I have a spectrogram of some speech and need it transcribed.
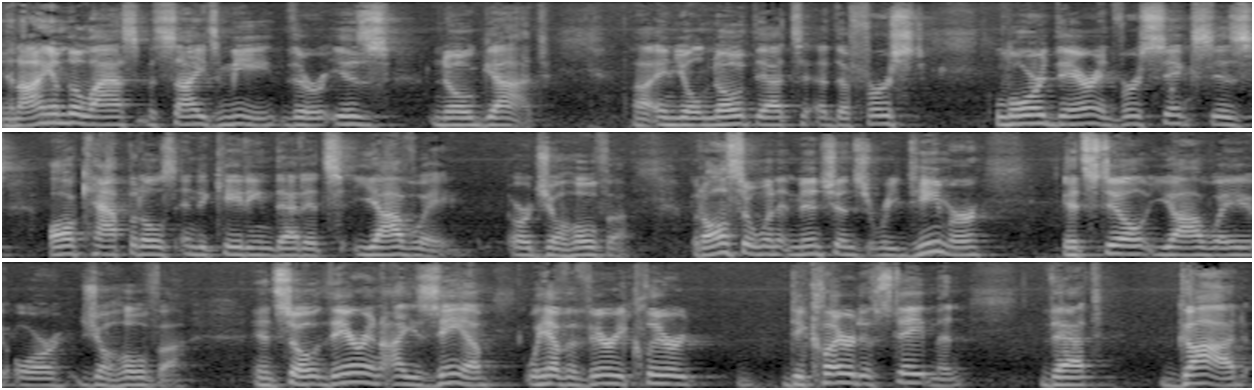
and I am the last. Besides me, there is no God. Uh, and you'll note that uh, the first Lord there in verse 6 is all capitals indicating that it's Yahweh or Jehovah. But also when it mentions Redeemer, it's still Yahweh or Jehovah. And so there in Isaiah, we have a very clear declarative statement that God,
